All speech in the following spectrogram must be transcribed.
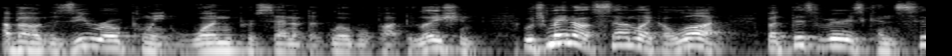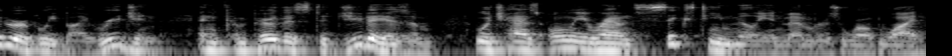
about 0.1% of the global population, which may not sound like a lot, but this varies considerably by region, and compare this to Judaism, which has only around 16 million members worldwide,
